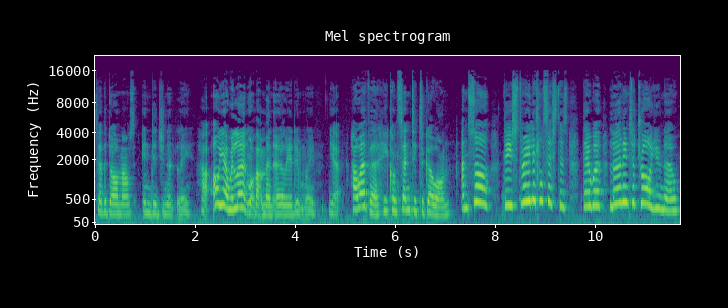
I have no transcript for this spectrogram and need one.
said the Dormouse indignantly. oh, yeah, we learnt what that meant earlier, didn't we? Yeah. However, he consented to go on. And so, these three little sisters, they were learning to draw, you know.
